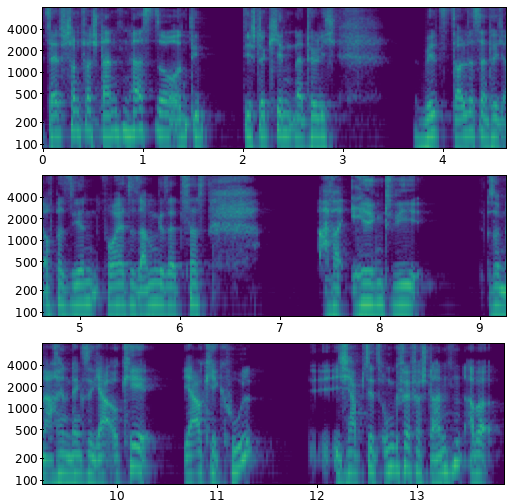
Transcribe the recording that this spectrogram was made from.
selbst schon verstanden hast, so und die, die Stückchen natürlich willst, soll das natürlich auch passieren, vorher zusammengesetzt hast. Aber irgendwie so im Nachhinein denkst du, ja, okay, ja, okay, cool. Ich habe es jetzt ungefähr verstanden, aber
